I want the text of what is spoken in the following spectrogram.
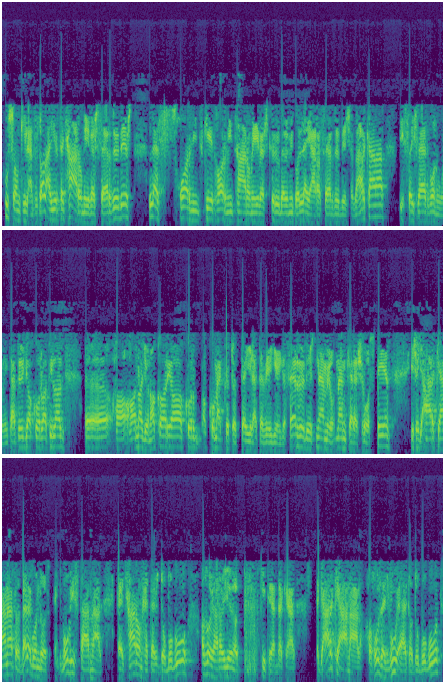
29. Most aláírt egy három éves szerződést, lesz 32-33 éves körülbelül, mikor lejár a szerződés az árkánál, vissza is lehet vonulni. Tehát ő gyakorlatilag ha, ha nagyon akarja, akkor, akkor megkötötte élete végéig a szerződést, nem, nem keres rossz pénzt, és egy árkánál, tehát belegondolsz, egy Movistárnál egy három hetes dobogó, az olyanra hogy kit érdekel. Egy árkánál, ha hoz egy Vuelt a dobogót,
